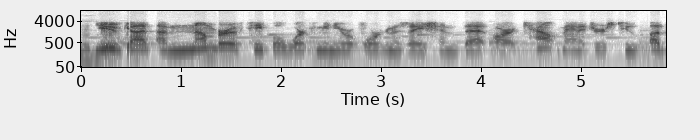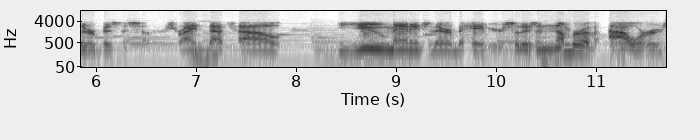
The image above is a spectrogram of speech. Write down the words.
Mhm. You've got a number of people working in your organization that are account managers to other business owners, right? Mhm. That's how you manage their behavior. So there's a number of hours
